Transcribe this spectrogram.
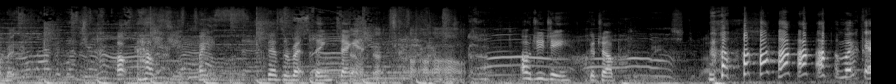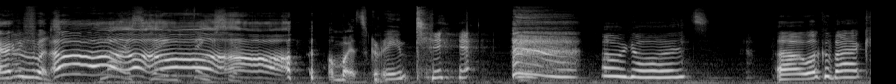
I mean, Oh, help. Wait. There's a red thing. Dang it. uh, uh, uh, Oh, GG. Good job. My characters just went, oh, on my screen. oh, my God. Uh, welcome back.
